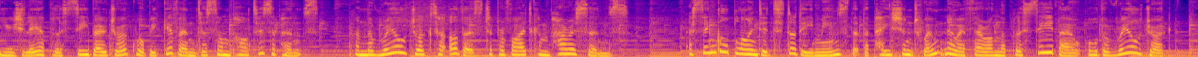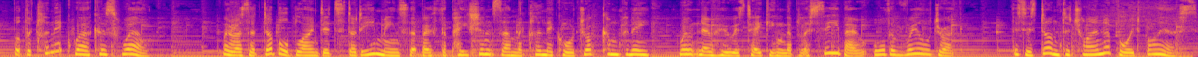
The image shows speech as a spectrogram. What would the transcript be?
Usually a placebo drug will be given to some participants, and the real drug to others to provide comparisons. A single blinded study means that the patient won't know if they're on the placebo or the real drug, but the clinic workers will. Whereas a double blinded study means that both the patients and the clinic or drug company won't know who is taking the placebo or the real drug. This is done to try and avoid bias.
